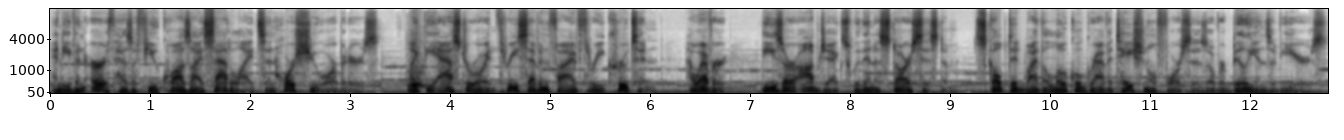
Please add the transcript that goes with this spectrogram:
and even Earth has a few quasi-satellites and horseshoe orbiters, like the asteroid 3753 Cruithne. However, these are objects within a star system, sculpted by the local gravitational forces over billions of years.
